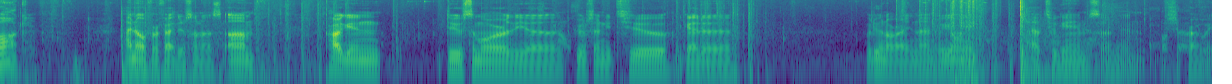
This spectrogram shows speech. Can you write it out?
Fuck. I know for a fact there's something else. Um, probably gonna do some more of the uh, Group 72. We gotta. We're doing alright in that. We only have two games, so I mean, should probably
